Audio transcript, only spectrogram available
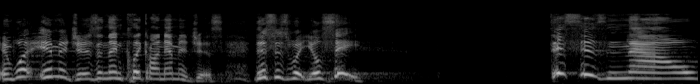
And what images, and then click on images. This is what you'll see. This is now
